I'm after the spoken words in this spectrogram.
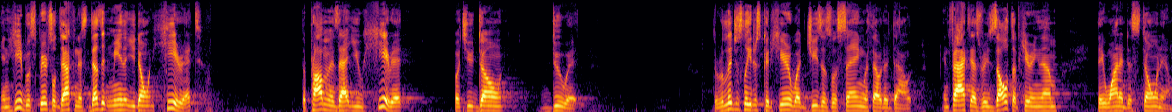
In Hebrew, spiritual deafness doesn't mean that you don't hear it. The problem is that you hear it, but you don't do it. The religious leaders could hear what Jesus was saying without a doubt. In fact, as a result of hearing them, they wanted to stone him.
